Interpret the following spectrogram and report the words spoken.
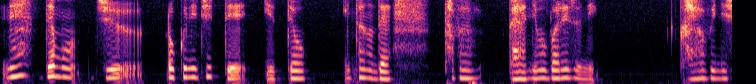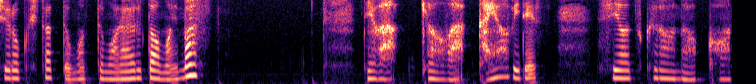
ね、でも16日って言っていたので、多分誰にもバレずに火曜日に収録したって思ってもらえると思います。では、今日は火曜日です。詩を作ろうのコーナー、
